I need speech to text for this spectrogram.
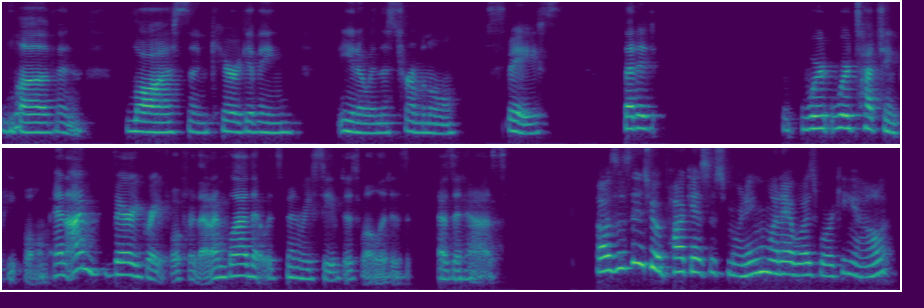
love and loss and caregiving you know in this terminal space. But it we're we're touching people. And i'm very grateful for that. I'm glad that it's been received as well it is as it has. I was listening to a podcast this morning when i was working out.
